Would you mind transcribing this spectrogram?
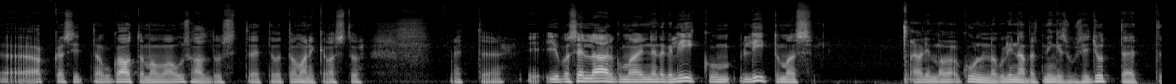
hakkasid nagu kaotama oma usaldust ettevõtte omanike vastu. Et juba sel ajal, kui ma olin nendega liiku-, liitumas, olin ma kuulnud nagu linna pealt mingisuguseid jutte, et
